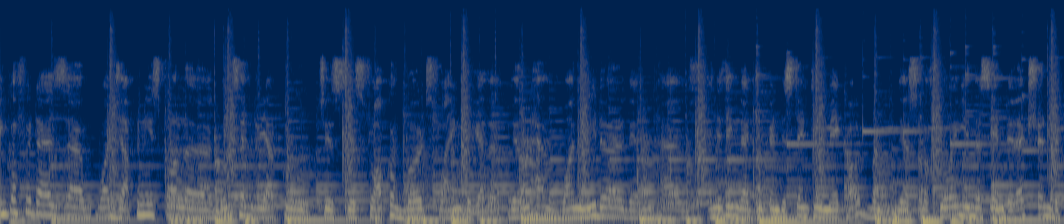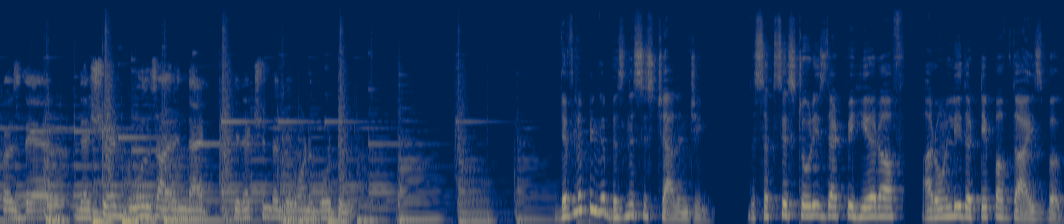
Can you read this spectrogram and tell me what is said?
think of it as uh, what Japanese call a gunsen ryaku, which is this flock of birds flying together. They don't have one leader, they don't have anything that you can distinctly make out, but they're sort of flowing in the same direction because their their shared goals are in that direction that they want to go to. Developing a business is challenging. The success stories that we hear of are only the tip of the iceberg.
